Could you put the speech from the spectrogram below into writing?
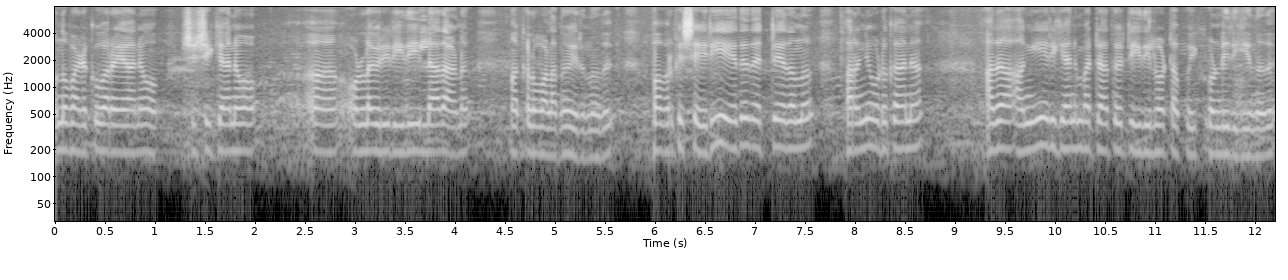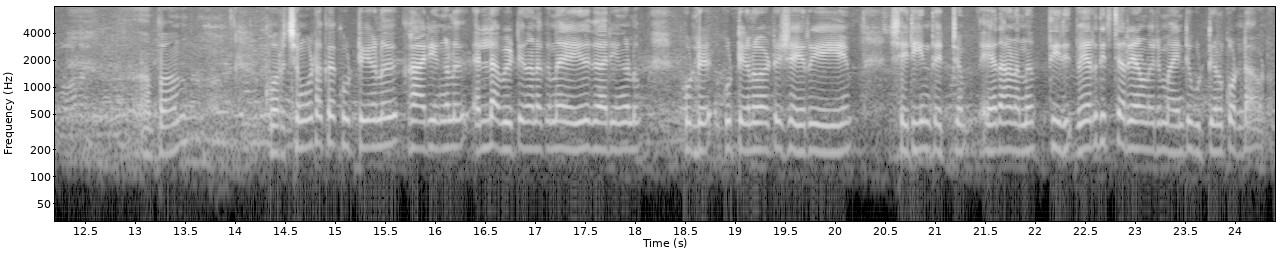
ഒന്ന് വഴക്ക് പറയാനോ ശിക്ഷിക്കാനോ ഉള്ള ഒരു രീതിയില്ലാതാണ് മക്കൾ വളർന്നു വരുന്നത്. അപ്പോൾ അവർക്ക് ശരി ഏത് തെറ്റേതെന്ന് പറഞ്ഞു കൊടുക്കാൻ അത് അംഗീകരിക്കാനും പറ്റാത്ത ഒരു രീതിയിലോട്ടാണ് പോയിക്കൊണ്ടിരിക്കുന്നത്. അപ്പം കുറച്ചും കൂടെയൊക്കെ കുട്ടികൾ കാര്യങ്ങൾ എല്ലാ വീട്ടിൽ നടക്കുന്ന ഏത് കാര്യങ്ങളും കുട്ടി കുട്ടികളുമായിട്ട് ഷെയർ ചെയ്യുകയും ശരിയും തെറ്റും ഏതാണെന്ന് തിരി വേർതിരിച്ചറിയാനുള്ള ഒരു മൈൻഡ് കുട്ടികൾക്കുണ്ടാവണം.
